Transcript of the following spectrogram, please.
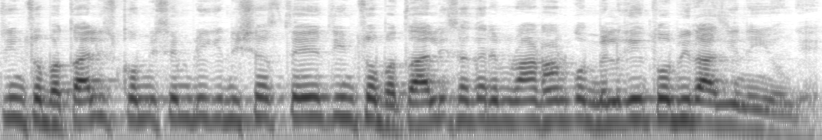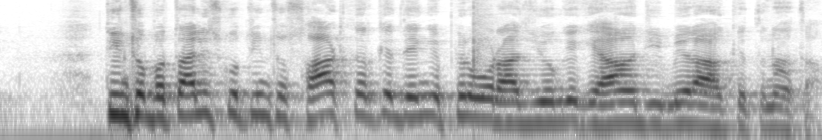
तीन सौ बतालीस कौमी असम्बली की नशस्तें हैं, तीन सौ बतालीस अगर इमरान खान को मिल गई तो भी राज़ी नहीं होंगे। तीन सौ बतालीस को तीन सौ साठ करके देंगे, फिर वो राज़ी होंगे कि हाँ जी, मेरा हक कितना था।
